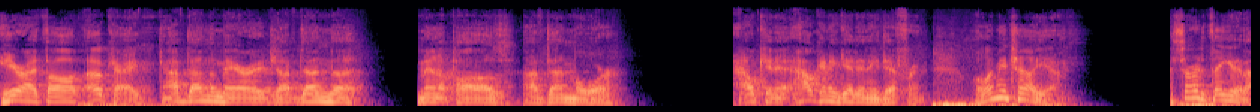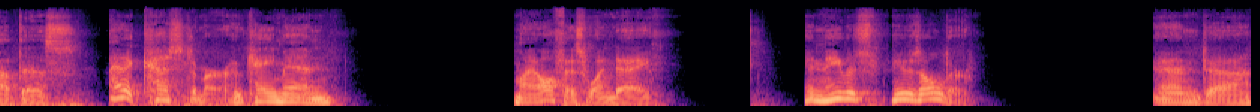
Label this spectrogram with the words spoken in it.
here I thought, okay, I've done the marriage, I've done the menopause, I've done more. How can it how can it get any different? Well, let me tell you. I started thinking about this. I had a customer who came in my office one day and he was he was older. And uh,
